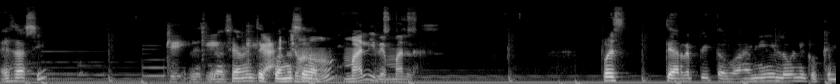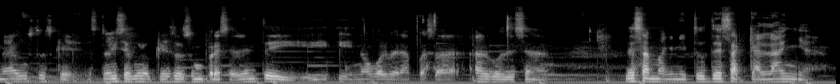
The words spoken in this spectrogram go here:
Es así. Desgraciadamente con eso. Mal y de malas. Pues te repito, a mí lo único que me da gusto es que estoy seguro que eso es un precedente y, no volverá a pasar algo de esa, de esa magnitud, de esa calaña.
